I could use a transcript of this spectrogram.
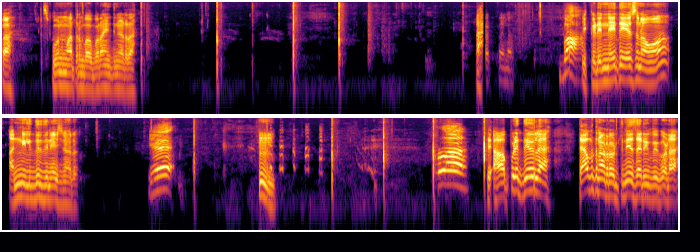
పా స్పూన్ మాత్రం బాబు రాయించినాడు రా బా. ఇక్కడ ఎన్ని అయితే వేస్తున్నామో అన్ని ఇద్దరు తినేసినారు. ఏ. అప్పుడే తేవులే తేపుతున్నాడు రోడ్డు తినేసరికి కూడా.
